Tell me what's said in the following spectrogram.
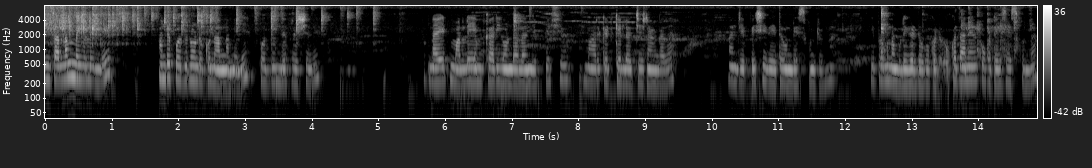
ఇంత అన్నం మిగిలింది. అంటే పొద్దున వండుకున్న అన్నం ఇది. పొద్దుంది ఫ్రెష్ ఇది. నైట్ మళ్ళీ ఏం కర్రీ ఉండాలని చెప్పేసి మార్కెట్కి వెళ్ళి వచ్చేసాం కదా అని చెప్పేసి ఇదైతే వండేసుకుంటున్నా. ఇప్పుడు మనం ఉల్లిగడ్డ ఒకటి ఒకదానికి ఒకటి వేసేసుకుందాం.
